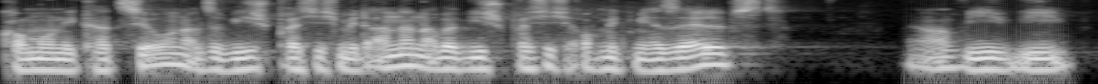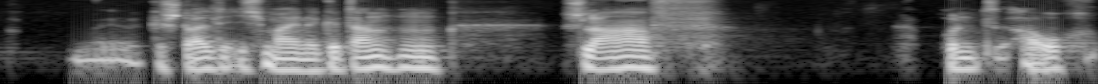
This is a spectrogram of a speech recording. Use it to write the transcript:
Kommunikation, also wie spreche ich mit anderen, aber wie spreche ich auch mit mir selbst, ja, wie, wie gestalte ich meine Gedanken, Schlaf und auch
